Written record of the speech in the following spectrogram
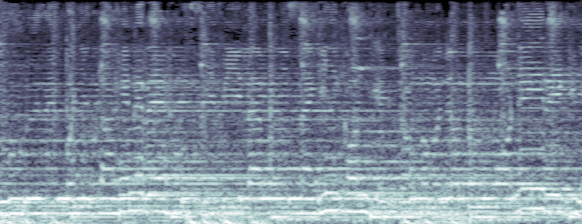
सुर संगी खन के जन्म जन्म मने रे गिन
